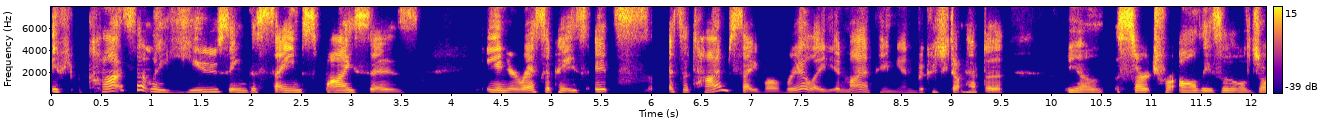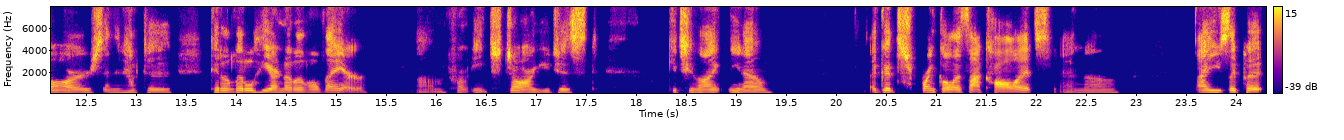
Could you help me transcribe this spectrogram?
if you're constantly using the same spices in your recipes, it's it's a time saver, really, in my opinion, because you don't have to you know, search for all these little jars and then have to get a little here and a little there um, from each jar. You just get you like, you know, a good sprinkle, as I call it. And uh, I usually put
